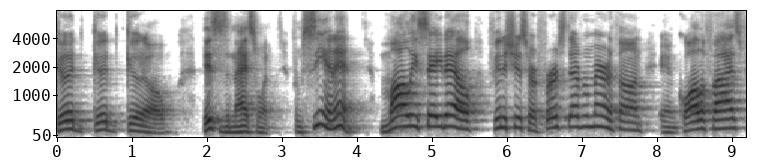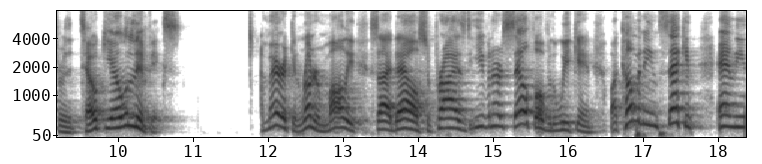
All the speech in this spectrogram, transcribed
Good, good, good. Oh, this is a nice one from CNN. Molly Seidel finishes her first ever marathon and qualifies for the Tokyo Olympics. American runner Molly Seidel surprised even herself over the weekend by coming in second and the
